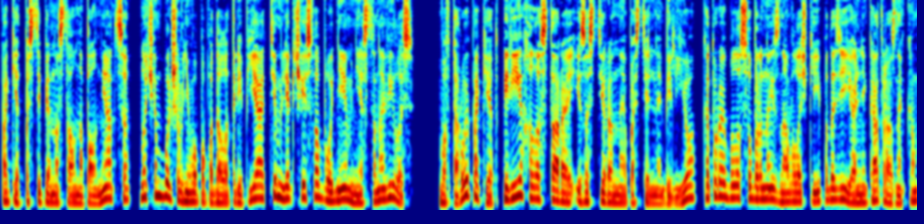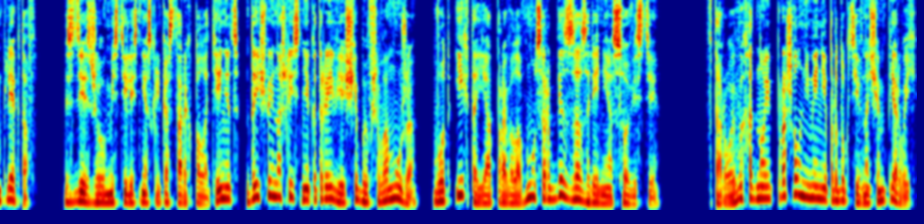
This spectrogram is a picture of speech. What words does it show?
Пакет постепенно стал наполняться, но чем больше в него попадало тряпья, тем легче и свободнее мне становилось. Во второй пакет переехало старое и застиранное постельное белье, которое было собрано из наволочки и пододеяльника от разных комплектов. Здесь же уместились несколько старых полотенец, да еще и нашлись некоторые вещи бывшего мужа. Вот их-то я отправила в мусор без зазрения совести. Второй выходной прошел не менее продуктивно, чем первый.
